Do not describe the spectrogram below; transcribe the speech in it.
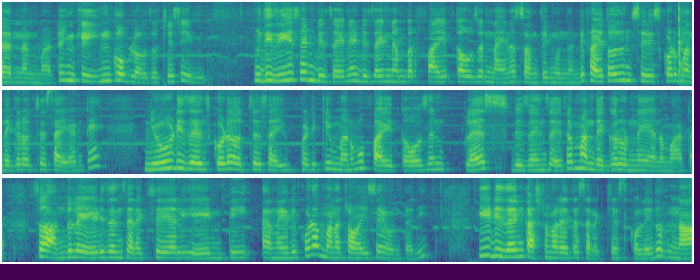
డన్ అనమాట ఇంకే ఇంకో బ్లౌజ్ వచ్చేసి ఇది. ఇది రీసెంట్ డిజైనే design number five thousand nine something ఉందండి. ఫైవ్ థౌజండ్ సిరీస్ కూడా మన దగ్గర వచ్చేసాయి. అంటే న్యూ డిజైన్స్ కూడా వచ్చేసాయి. ఇప్పటికీ మనము ఫైవ్ థౌజండ్ ప్లస్ డిజైన్స్ అయితే మన దగ్గర ఉన్నాయి అన్నమాట. సో అందులో ఏ డిజైన్ సెలెక్ట్ చేయాలి? ఏంటి? అనేది కూడా మన చాయిసే ఉంటుంది. ఈ డిజైన్ కస్టమర్ అయితే సెలెక్ట్ చేసుకోలేదు. నా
